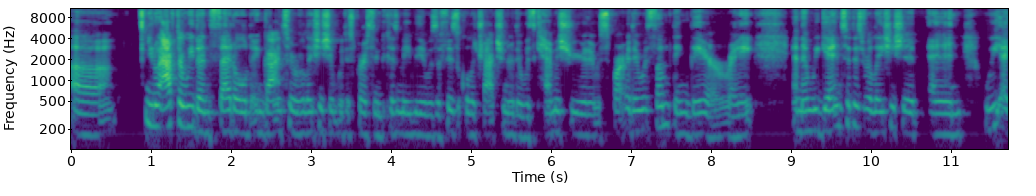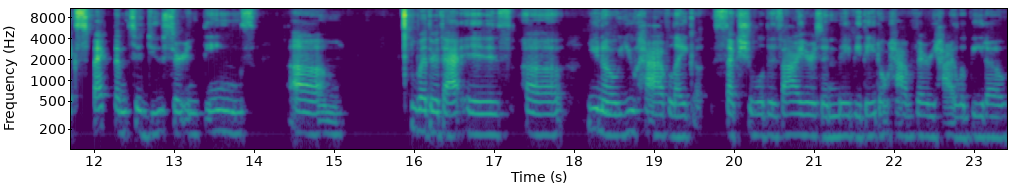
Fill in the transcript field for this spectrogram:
uh you know, after we then settled and got into a relationship with this person because maybe there was a physical attraction or there was chemistry or there was spark or there was something there, right? And then we get into this relationship and we expect them to do certain things, um, whether that is, uh, you know, you have like sexual desires and maybe they don't have very high libido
